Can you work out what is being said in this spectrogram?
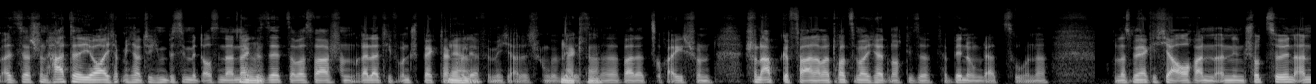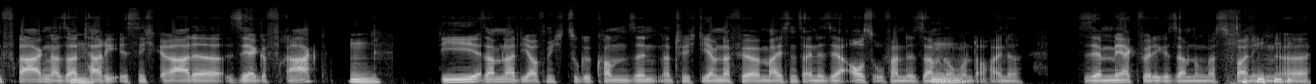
als ich das schon hatte, ja, ich habe mich natürlich ein bisschen mit auseinandergesetzt, ja. aber es war schon relativ unspektakulär ja. für mich alles schon gewesen. Na Ne? War der Zug eigentlich schon, schon abgefahren, aber trotzdem habe ich halt noch diese Verbindung dazu. Ne? Und das merke ich ja auch an, an den Schutzhöhlenanfragen. Also mhm. Atari ist nicht gerade sehr gefragt. Mhm die Sammler, die auf mich zugekommen sind, natürlich, die haben dafür meistens eine sehr ausufernde Sammlung mhm. und auch eine sehr merkwürdige Sammlung, was vor allen Dingen äh,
